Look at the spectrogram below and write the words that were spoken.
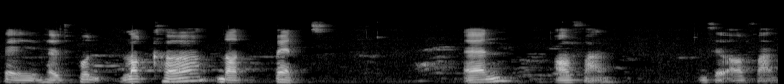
okay you have to put locker dot bat and all file and save all file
